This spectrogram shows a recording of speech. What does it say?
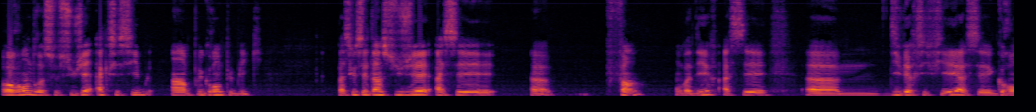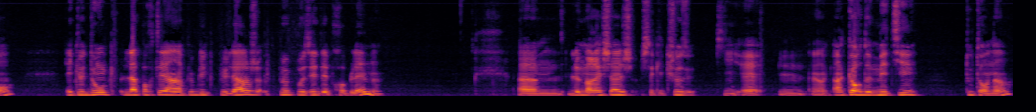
rendre ce sujet accessible un plus grand public. Parce que c'est un sujet assez euh, fin, on va dire, assez euh, diversifié, assez grand, et que donc l'apporter à un public plus large peut poser des problèmes. Euh, le maraîchage, c'est quelque chose qui est un, corps de métier tout en un,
